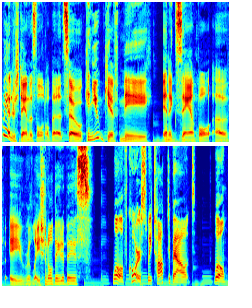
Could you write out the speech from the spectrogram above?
me understand this a little bit. So, can you give me an example of a relational database? Well, of course, we talked about, well,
